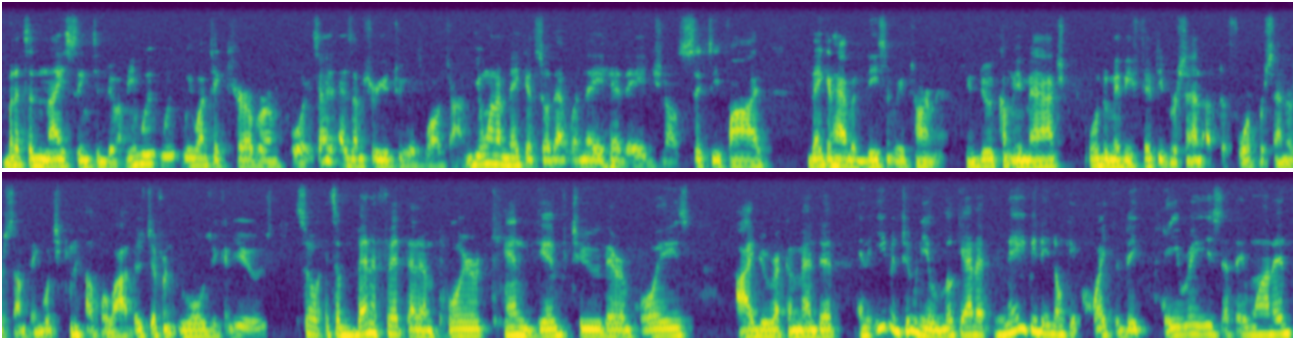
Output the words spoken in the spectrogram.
but it's a nice thing to do. I mean, we, we, we want to take care of our employees, as I'm sure you do as well, John. You want to make it so that when they hit age, you know, 65, they can have a decent retirement. You can do a company match. We'll do maybe 50% up to 4% or something, which can help a lot. There's different rules you can use. So it's a benefit that an employer can give to their employees. I do recommend it. And even too, when you look at it, maybe they don't get quite the big pay raise that they wanted.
